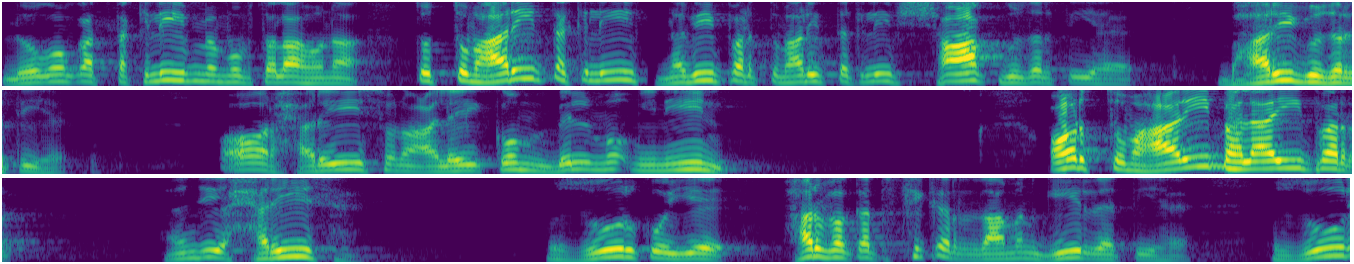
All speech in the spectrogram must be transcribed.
لوگوں کا تکلیف میں مبتلا ہونا، تو تمہاری تکلیف نبی پر، تمہاری تکلیف شاک گزرتی ہے، بھاری گزرتی ہے۔ اور حریث علیکم بالمؤمنین، اور تمہاری بھلائی پر ہاں جی حریث ہے حضور کو یہ ہر وقت فکر دامن گیر رہتی ہے۔ حضور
